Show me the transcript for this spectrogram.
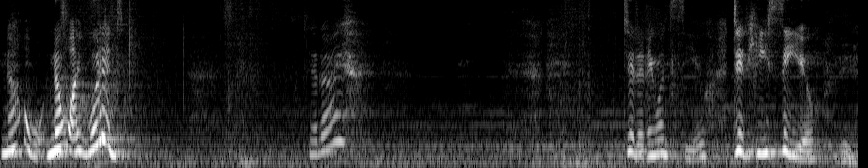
No, no, I wouldn't. Did I? Did anyone see you? Did he see you? Hey,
